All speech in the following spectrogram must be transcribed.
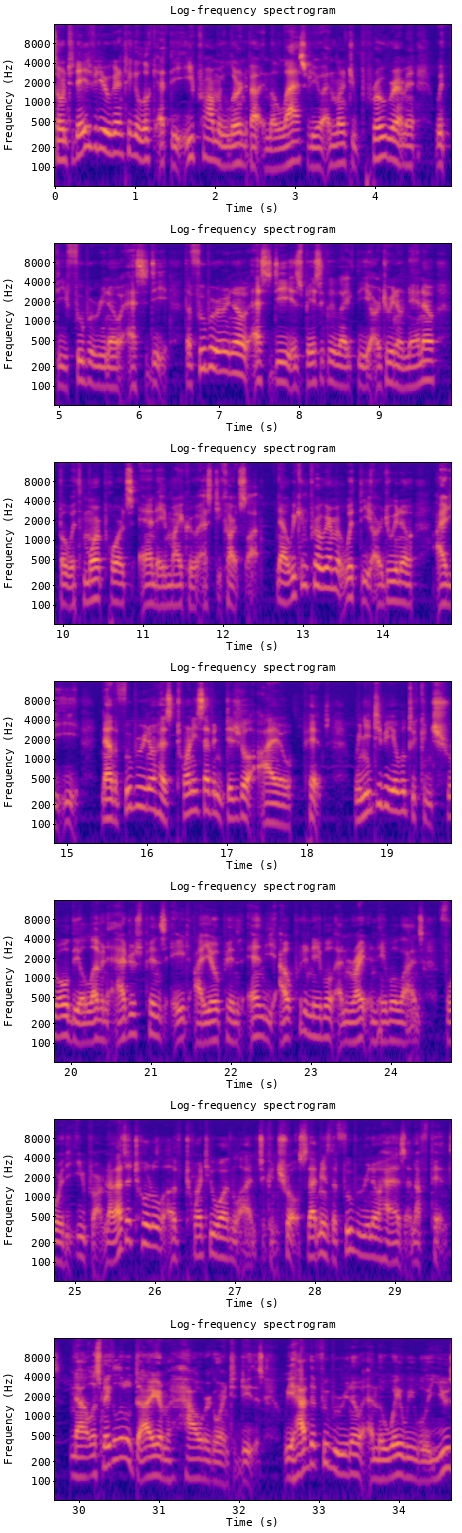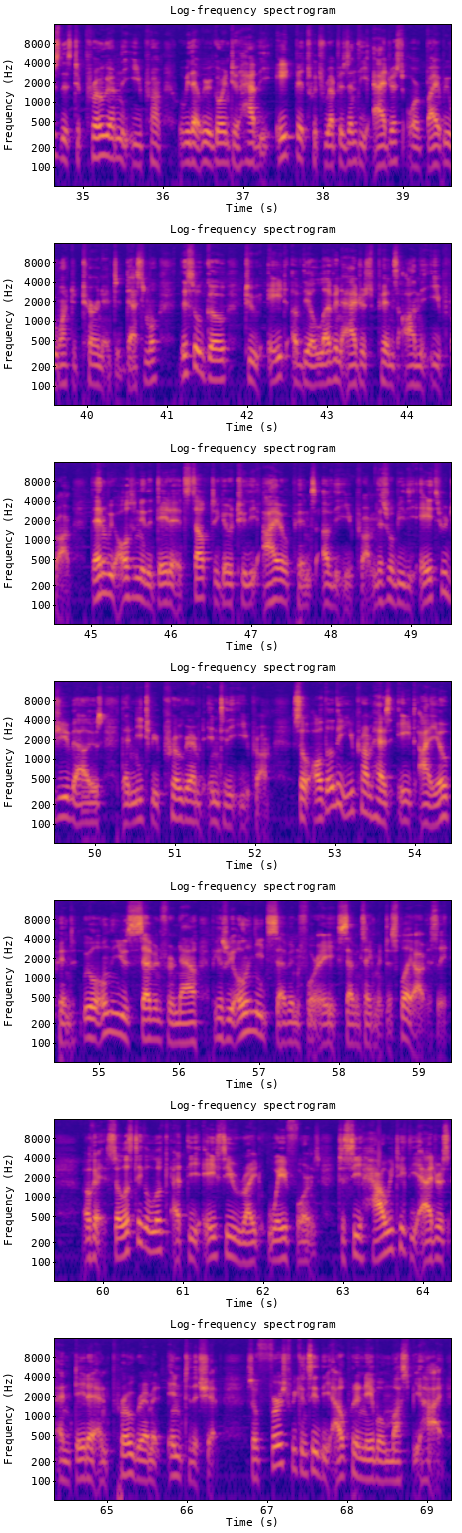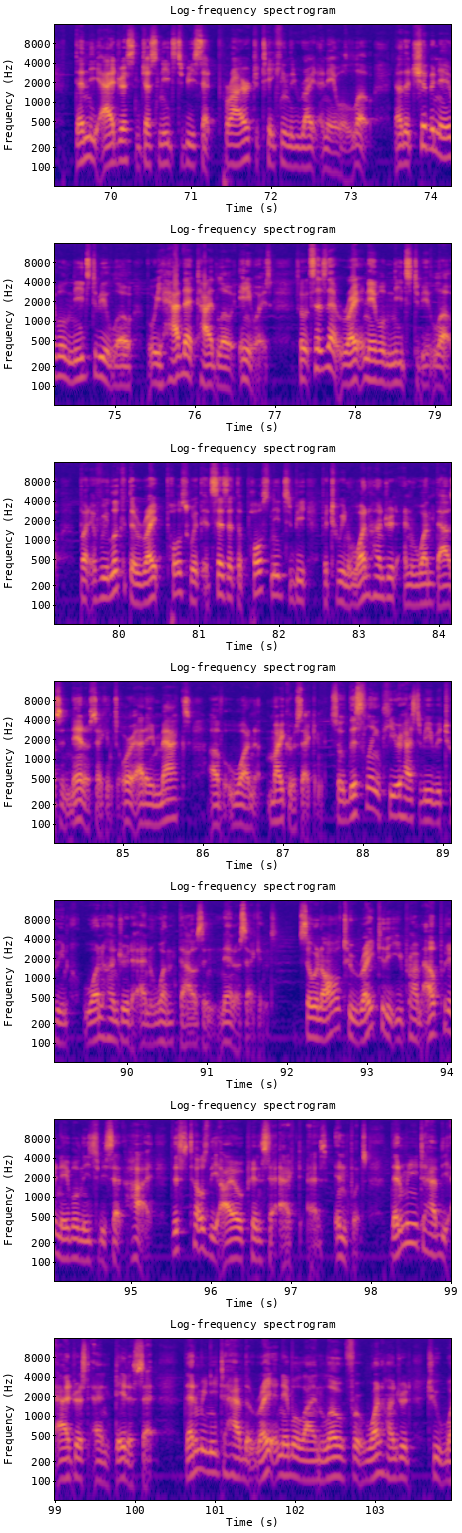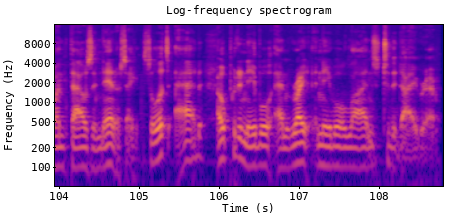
So in today's video, we're going to take a look at the EEPROM we learned about in the last video and learn to program it with the Fubarino SD. The Fubarino SD is basically like the Arduino Nano, but with more ports and a micro SD card slot. Now we can program it with the Arduino IDE. Now the Fubarino has 27 digital I.O. pins. We need to be able to control the 11 address pins, 8 I.O. pins, and the output enable and write enable lines for the EEPROM. Now that's a total of 21 lines to control, so that means the Fubarino has enough pins. Now let's make a little diagram of how we're going to do this. We have the Fubarino and the way we will use this to program the EEPROM will be that we're going to have the 8 bits which represent the address or byte we want to turn into decimal. This will go to 8 of the 11 address pins on the EEPROM. Then we also need the data itself to go to the I.O. pins of the EEPROM. This will be the A through G values that need to be programmed into the EEPROM. So although the EEPROM has 8 I.O. pins, we will only use 7 for now because we only need 7 for a 7 segment display obviously. Okay, so let's take a look at the AC write waveforms to see how we take the address and data and program it into the chip. So first we can see the output enable must be high. Then the address just needs to be set prior to taking the write enable low. Now the chip enable needs to be low, but we have that tied low anyways. So it says that write enable needs to be low. But if we look at the write pulse width, it says that the pulse needs to be between 100 and 1000 nanoseconds, or at a max of 1 microsecond. So this length here has to be between 100 and 1000 nanoseconds. So in all, to write to the EEPROM, output enable needs to be set high. This tells the I.O. pins to act as inputs. Then we need to have the address and data set. Then we need to have the write enable line low for 100 to 1000 nanoseconds. So let's add output enable and write enable lines to the diagram.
